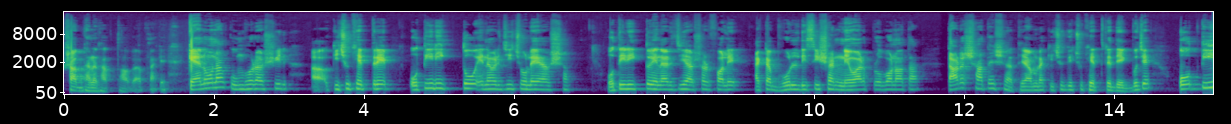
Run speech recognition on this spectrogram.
সাবধানে থাকতে হবে আপনাকে। কেননা কুম্ভ রাশির কিছু ক্ষেত্রে অতিরিক্ত এনার্জি চলে আসা, অতিরিক্ত এনার্জি আসার ফলে একটা ভুল ডিসিশন নেওয়ার প্রবণতা। তার সাথে সাথে আমরা কিছু কিছু ক্ষেত্রে দেখব যে অতি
